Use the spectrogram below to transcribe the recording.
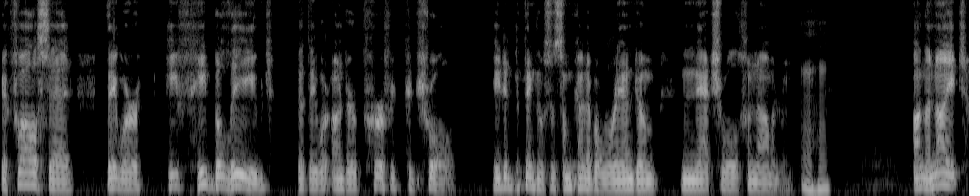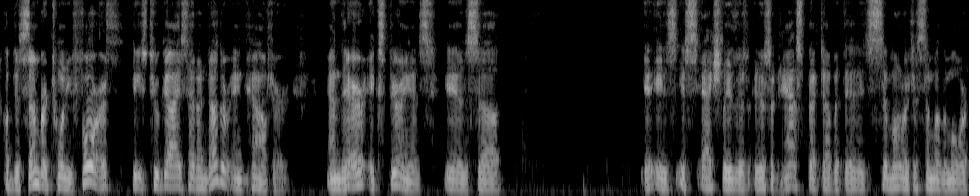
McFall said they were he he believed that they were under perfect control. He didn't think this was some kind of a random natural phenomenon. Mhm. On the night of December 24th, these two guys had another encounter, and their experience is uh, is, is actually there's, there's an aspect of it that is similar to some of the more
